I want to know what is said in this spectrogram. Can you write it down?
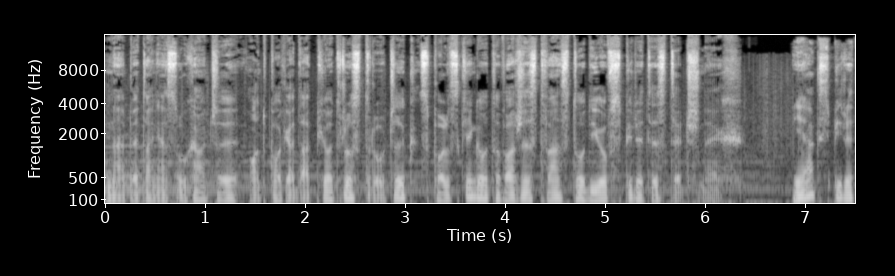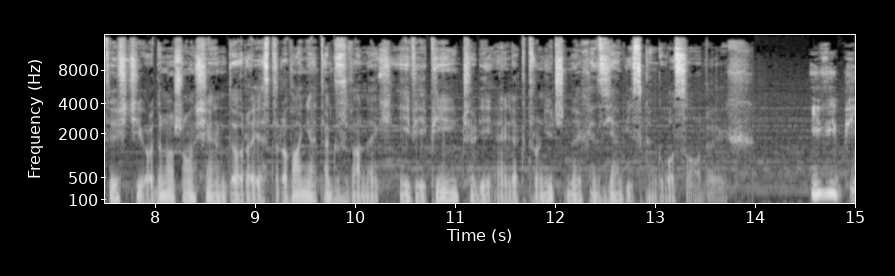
Na pytania słuchaczy odpowiada Piotr Struczyk z Polskiego Towarzystwa Studiów Spirytystycznych. Jak spirytyści odnoszą się do rejestrowania tzw. Tak EVP, czyli elektronicznych zjawisk głosowych? EVP,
